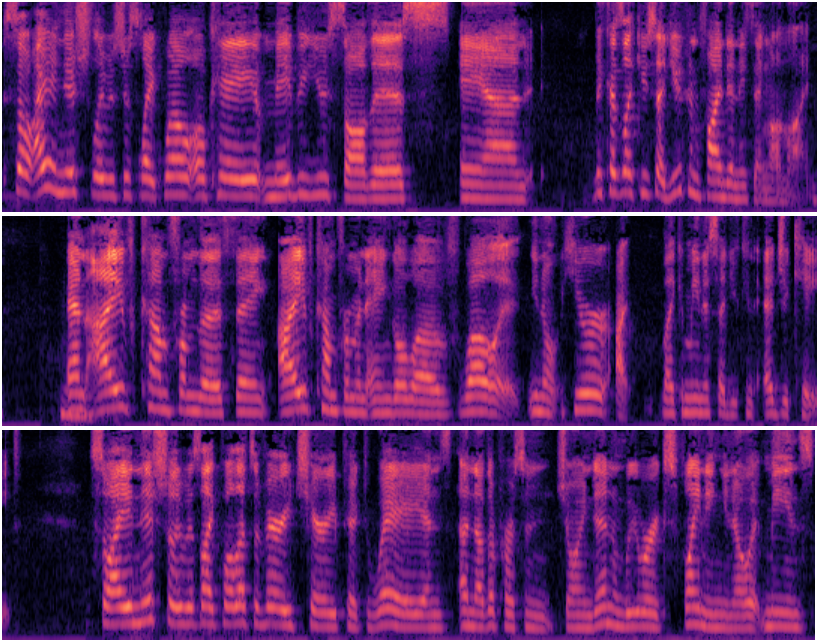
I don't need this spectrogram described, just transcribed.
so I initially was just like, well, okay, maybe you saw this, and because, like you said, you can find anything online. Mm-hmm. And I've come from the thing. I've come from an angle of, well, you know, here, I, like Amina said, you can educate so I initially was like, well, that's a very cherry picked way. And another person joined in and we were explaining, you know, it means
